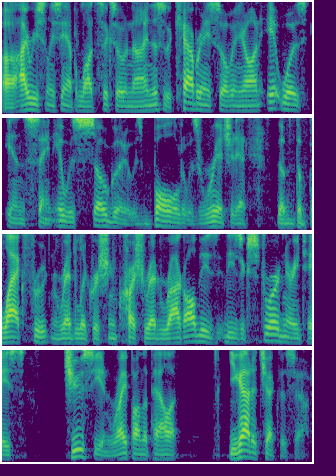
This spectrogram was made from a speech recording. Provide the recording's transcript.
Uh, I recently sampled Lot 609. This is a Cabernet Sauvignon. It was insane. It was so good. It was bold. It was rich. It had the, the black fruit and red licorice and crushed red rock. All these, these extraordinary tastes, juicy and ripe on the palate. You got to check this out.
